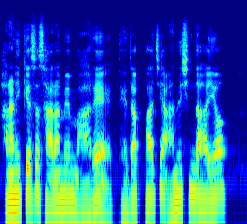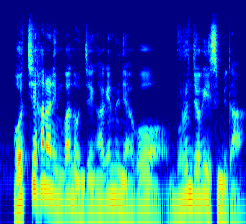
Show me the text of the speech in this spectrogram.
하나님께서 사람의 말에 대답하지 않으신다 하여 어찌 하나님과 논쟁하겠느냐고 물은 적이 있습니다.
